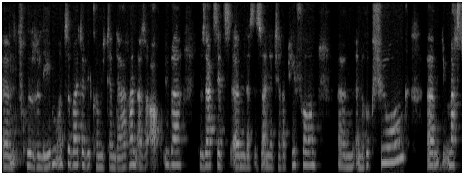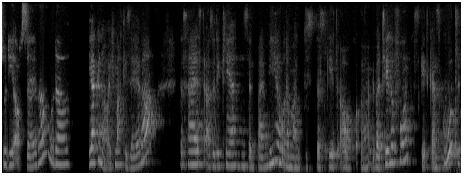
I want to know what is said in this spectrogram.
ähm, frühere Leben und so weiter, wie komme ich denn daran? Also auch über, du sagst jetzt, ähm, das ist so eine Therapieform, ähm, eine Rückführung. Ähm, machst du die auch selber oder? Ja, genau, ich mache die selber. Das heißt, also die Klienten sind bei mir oder man, das, das geht auch äh, über Telefon. Das geht ganz gut.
